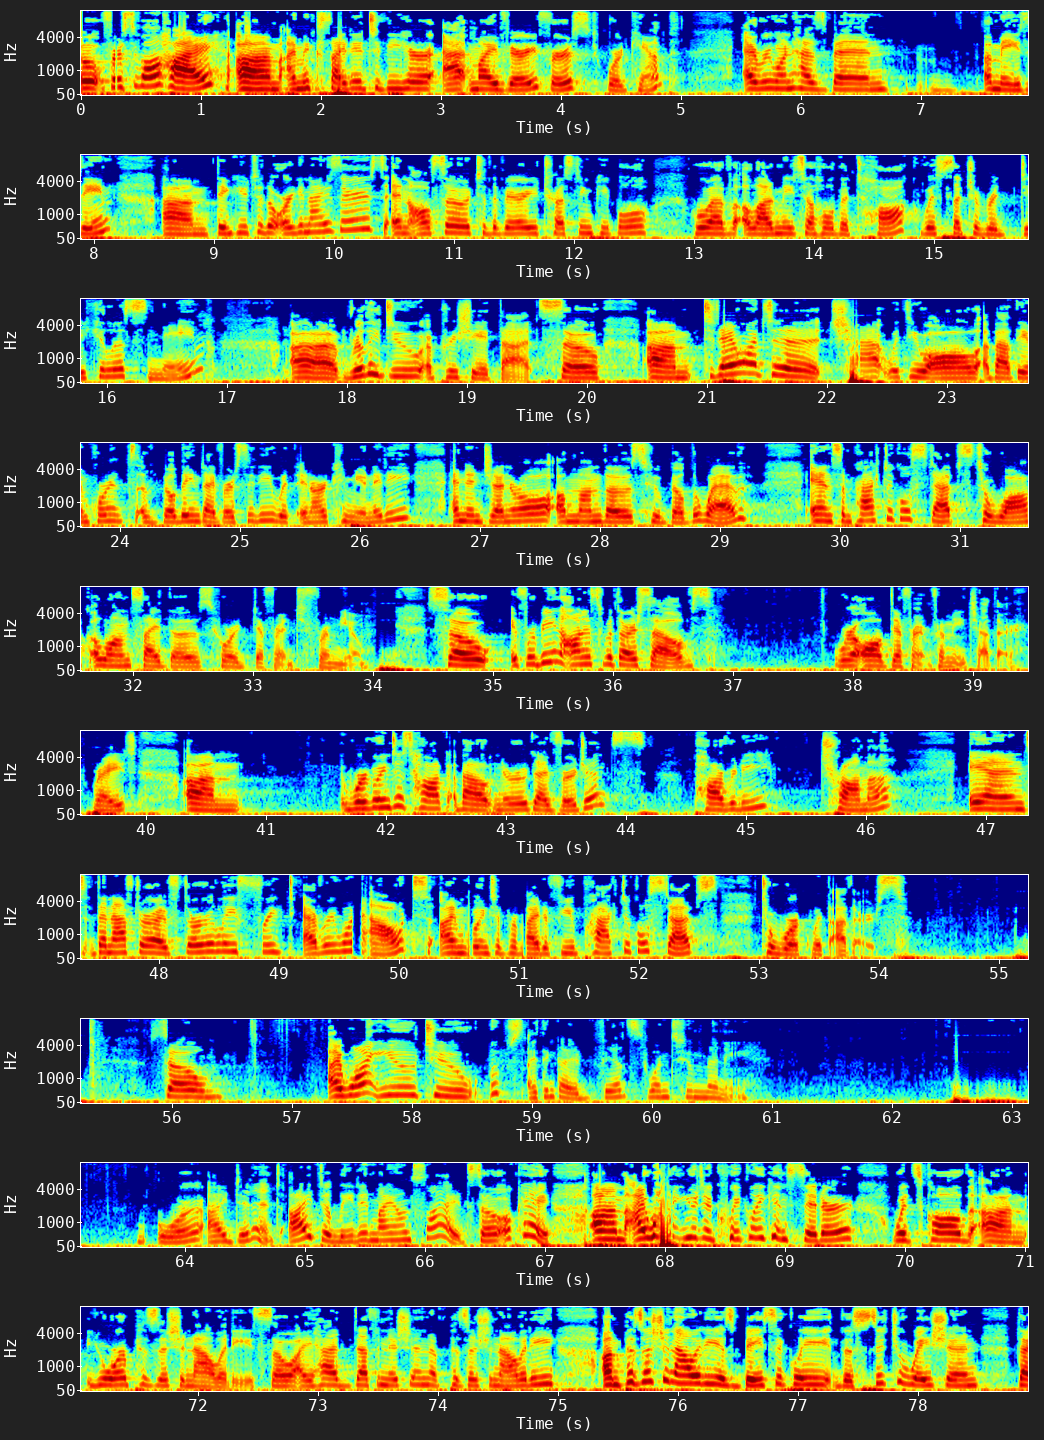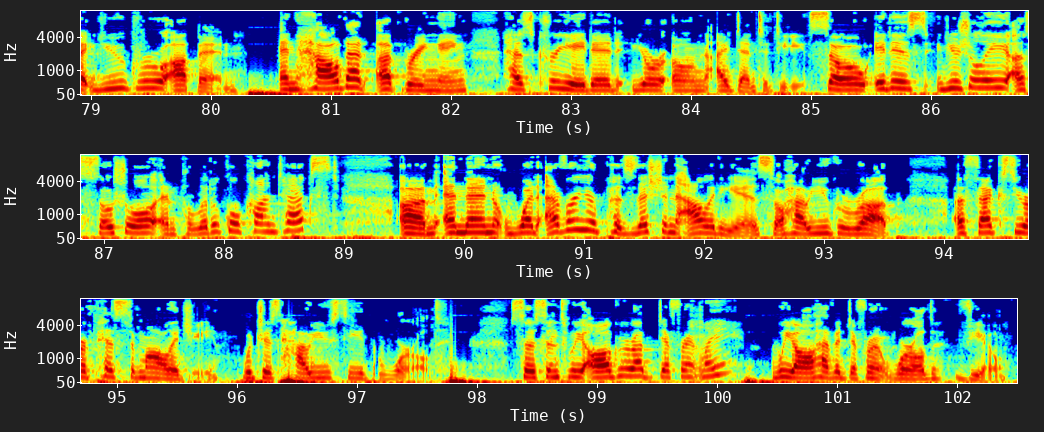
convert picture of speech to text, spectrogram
So first of all, hi. Um, I'm excited to be here at my very first WordCamp. Everyone has been amazing. Um, thank you to the organizers and also to the very trusting people who have allowed me to hold a talk with such a ridiculous name. Uh, really do appreciate that. So um, today I want to chat with you all about the importance of building diversity within our community and in general among those who build the web and some practical steps to walk alongside those who are different from you. So if we're being honest with ourselves, we're all different from each other, right? Um, we're going to talk about neurodivergence, poverty, trauma, and then after I've thoroughly freaked everyone out, I'm going to provide a few practical steps to work with others. So I want you to, oops, I think I advanced one too many. Or I didn't. I deleted my own slides. So, okay. Um, I want you to quickly consider what's called um, your positionality. So I had definition of positionality. Um, positionality is basically the situation that you grew up in and how that upbringing has created your own identity. So it is usually a social and political context. Um, and then whatever your positionality is, so how you grew up, affects your epistemology, which is how you see the world. So since we all grew up differently, we all have a different world view.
